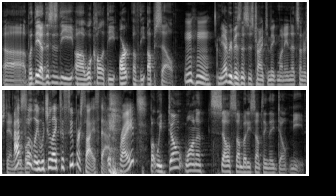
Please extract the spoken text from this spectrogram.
uh, but yeah, this is the uh, we'll call it the art of the upsell. Mm-hmm. I mean, every business is trying to make money, and that's understandable. but- Absolutely. Would you like to supersize that? Right? But, we don't want to sell somebody something they don't need.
